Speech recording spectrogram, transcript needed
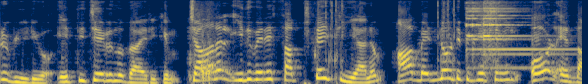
ഒരു വീഡിയോ എത്തിച്ചേരുന്നതായിരിക്കും. ചാനൽ ഇതുവരെ സബ്സ്ക്രൈബ് ചെയ്യാനും ആ ബെൽ നോട്ടിഫിക്കേഷനിൽ ഓൾ എന്ന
